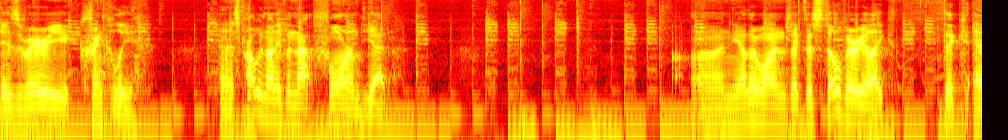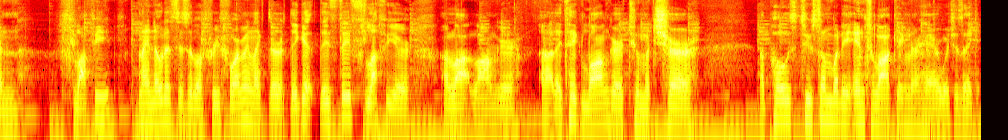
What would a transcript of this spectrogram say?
is very crinkly. And it's probably not even that formed yet. Uh, and the other ones, like, they're still very, like, thick and fluffy. And I noticed this about free-forming, like, they're, they get, they stay fluffier a lot longer uh, they take longer to mature opposed to somebody interlocking their hair which is like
